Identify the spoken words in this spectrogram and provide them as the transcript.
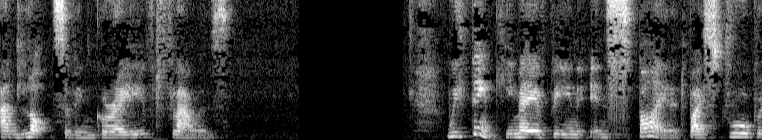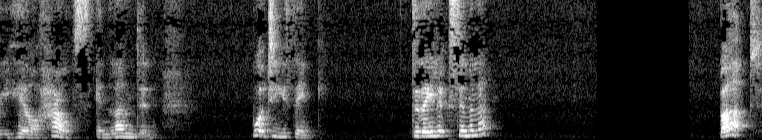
and lots of engraved flowers. We think he may have been inspired by Strawberry Hill House in London. What do you think? Do they look similar? But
